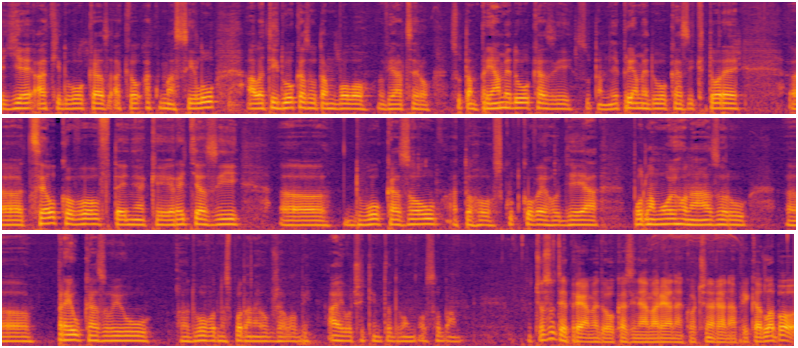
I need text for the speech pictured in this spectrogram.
je, aký dôkaz, akú, akú má silu, ale tých dôkazov tam bolo viacero. Sú tam priame dôkazy, sú tam nepriame dôkazy, ktoré celkovo v tej nejakej reťazi Eh, dôkazov a toho skutkového deja podľa môjho názoru eh, preukazujú dôvodnosť podanej obžaloby aj voči týmto dvom osobám. Čo sú tie priame dôkazy na Mariana Kočnera napríklad? Lebo uh,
